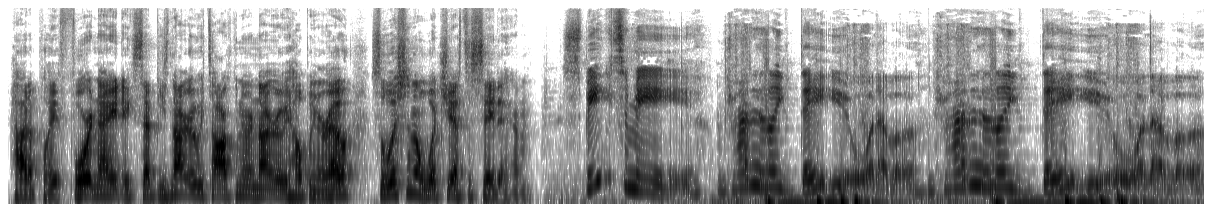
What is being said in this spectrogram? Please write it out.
how to play Fortnite, except he's not really talking to her, not really helping her out. So listen to what she has to say to him. Speak to me. I'm trying to like date you or whatever. I'm trying to like date you or whatever.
